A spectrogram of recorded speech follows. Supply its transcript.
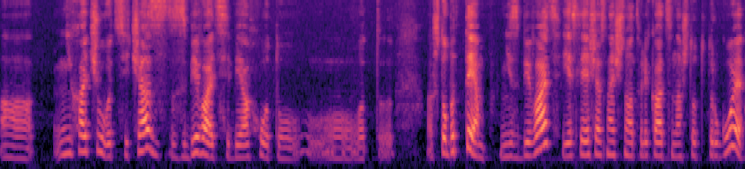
А, не хочу вот сейчас сбивать себе охоту вот чтобы темп не сбивать, если я сейчас начну отвлекаться на что-то другое,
